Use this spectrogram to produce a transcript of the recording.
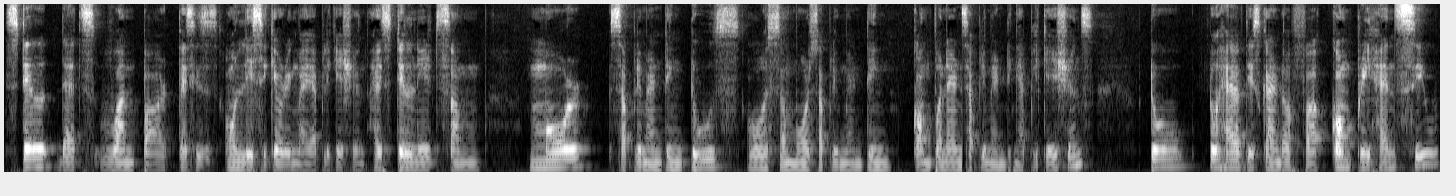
Still that's one part. This is only securing my application. I still need some more supplementing tools or some more supplementing component supplementing applications to to have this kind of uh, comprehensive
